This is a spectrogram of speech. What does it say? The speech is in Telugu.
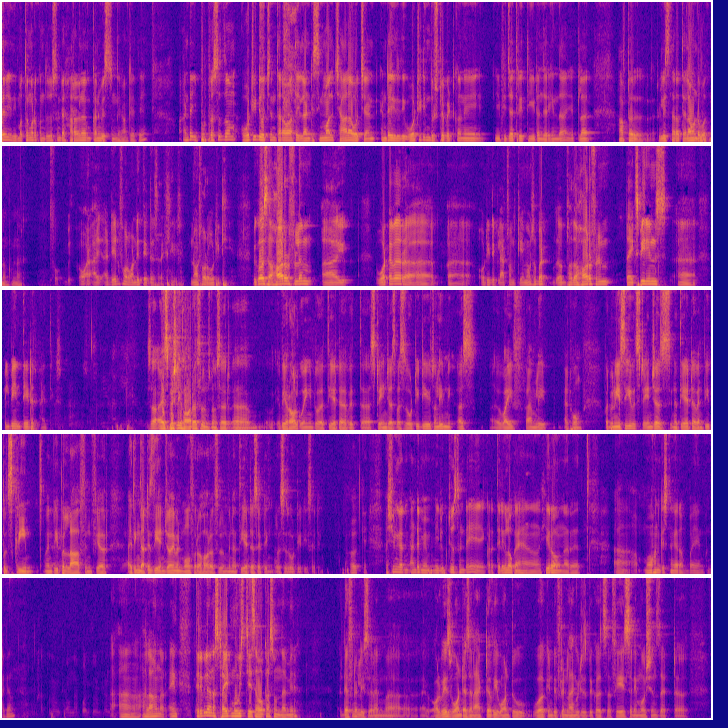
అంటే ఇది మొత్తం కూడా కొంత చూస్తుంటే హరళం కనిపిస్తుంది నాకైతే. అంటే ఇప్పుడు ప్రస్తుతం ఓటీటీ వచ్చిన తర్వాత ఇలాంటి సినిమాలు చాలా వచ్చాయి. అంటే ఇది ఓటీటీని దృష్టిలో పెట్టుకొని ఈ ఫిజియోథ్రీ తీయటం జరిగిందా? ఎట్లా ఆఫ్టర్ రిలీజ్ తర్వాత ఎలా ఉండబోతుంది అనుకున్నారు? I date for only theatres not for OTT because horror film whatever OTT platform came also but for the horror film the experience will be in theatre I think so So. So especially horror films, no sir. Um, we are all going into a theater with uh, strangers versus OTT. It's only me, us, uh, wife, family at home. But when we see with strangers in a theater, when people scream, when people laugh in fear, I think that is the enjoyment more for a horror film in a theater setting versus OTT setting. Okay Ashwin garu అంటే మేము మీ లుక్ చూస్తుంటే ఇక్కడ తెలుగులో ఒక హీరో ఉన్నారు ఆ, మోహన్ కృష్ణ గారు అబ్బాయి అనుకుంటా కదా ఆ, అలా ఉన్నారు అండ్ తెలుగులో ఏమైనా స్ట్రైట్ మూవీస్ చేసే అవకాశం ఉందా మీరు Definitely, sir. I'm. Uh, I always want, as an actor, we want to work in different languages because the face and emotions that uh,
